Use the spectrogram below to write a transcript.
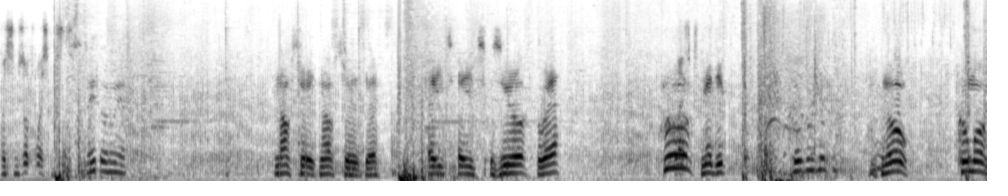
880. На это уровня. Нам встреть, нам встреть, да. Эйц, эйц, зеро, в. Медик. No. Come on,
